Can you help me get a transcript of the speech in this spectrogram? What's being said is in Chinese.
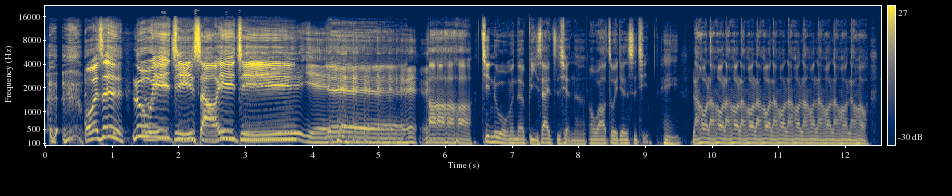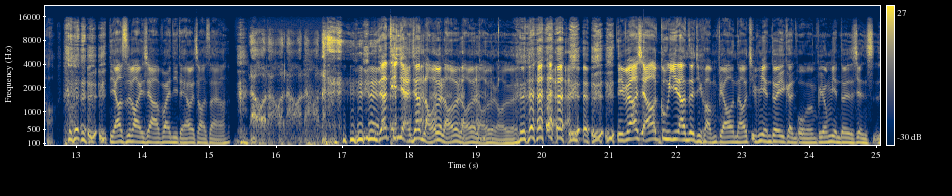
我们是录一集少一集，耶！好好好好，进入我们的比赛之前呢，我要做一件事情。嘿，然后然后然后然后然后然后然后然后然后然后然后好，你要释放一下，不然你等下会撞衫啊。然后然后然后然后，你这样听起来像老二老二老二老二老二。你不要想要故意让自己黄标，然后去面对一个我们不用面对的现实。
